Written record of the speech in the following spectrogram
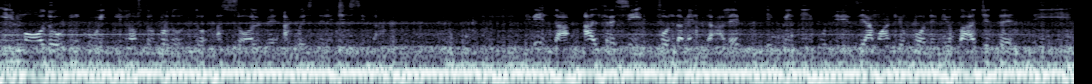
il modo in cui il nostro prodotto assolve a queste necessità. Diventa altresì fondamentale, e utilizziamo anche un po' del mio budget di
